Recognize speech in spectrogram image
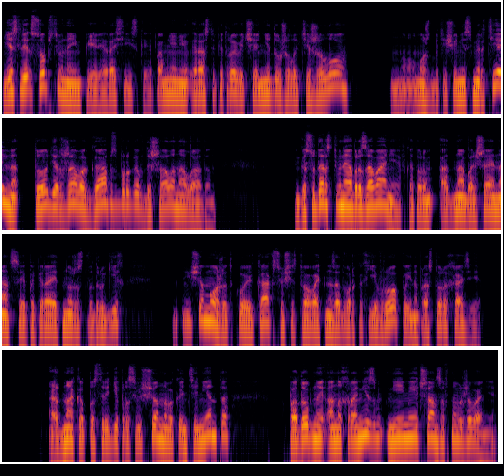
Если собственная империя, российская, по мнению Ираста Петровича, не дужила тяжело, но, может быть, еще не смертельно, то держава Габсбургов дышала на ладан. Государственное образование, в котором одна большая нация попирает множество других, еще может кое-как существовать на задворках Европы и на просторах Азии. Однако посреди просвещенного континента – Подобный анахронизм не имеет шансов на выживание.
